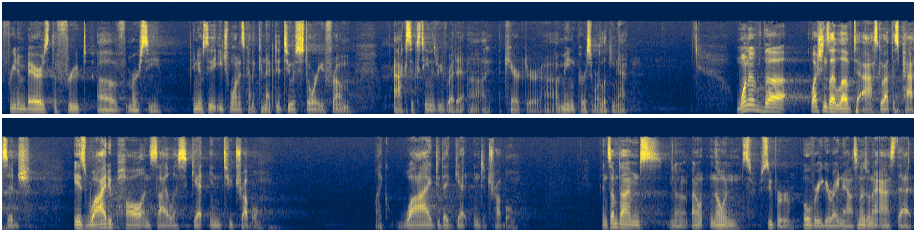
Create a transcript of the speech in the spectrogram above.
Freedom bears the fruit of mercy. And you'll see that each one is kind of connected to a story from Acts 16 as we've read it, uh, a character, a main person we're looking at. One of the questions I love to ask about this passage is why do Paul and Silas get into trouble? Like, why do they get into trouble? And sometimes, you know, I don't, no one's super overeager right now. Sometimes when I ask that,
